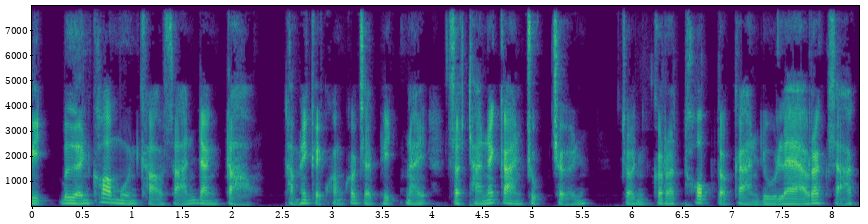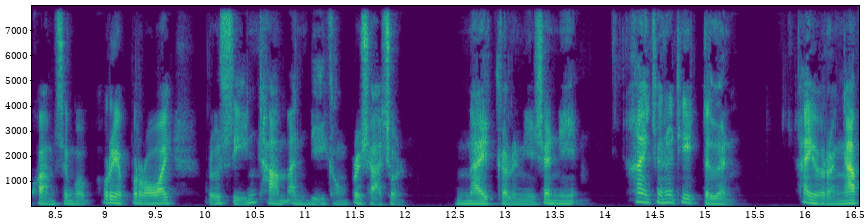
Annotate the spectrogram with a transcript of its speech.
บิดเบือนข้อมูลข่าวสารดังกล่าวทำให้เกิดความเข้าใจผิดในสถานการณ์ฉุกเฉิน จนกระทบต่อการดูแลรักษาความสงบเรียบร้อย หรือศีลธรรมอันดีของประชาชน ในกรณีเช่นนี้ ให้เจ้าหน้าที่เตือน ให้ระงงับ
